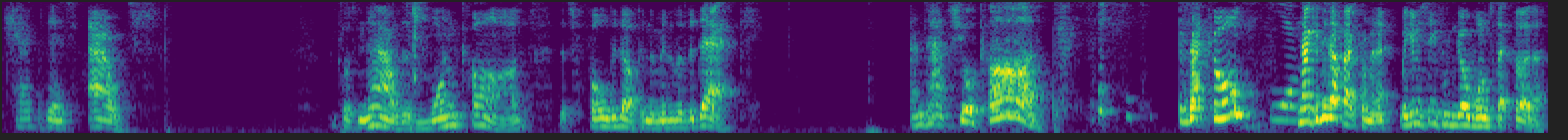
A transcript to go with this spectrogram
Check this out. Because now there's one card that's folded up in the middle of the deck. And that's your card. Is that cool? yeah. Now give me that back for a minute. We're going to see if we can go one step further.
